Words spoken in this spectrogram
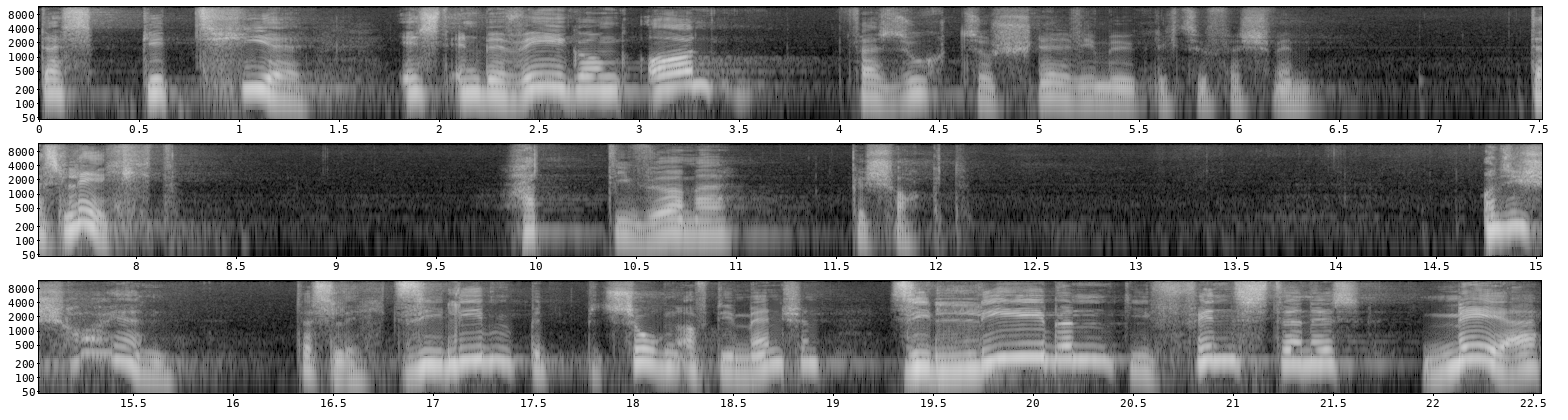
Das Getier ist in Bewegung und versucht so schnell wie möglich zu verschwinden. Das Licht hat die Würmer geschockt. Und sie scheuen das Licht. Sie lieben, bezogen auf die Menschen, sie lieben die Finsternis mehr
